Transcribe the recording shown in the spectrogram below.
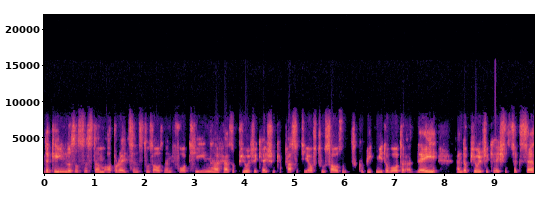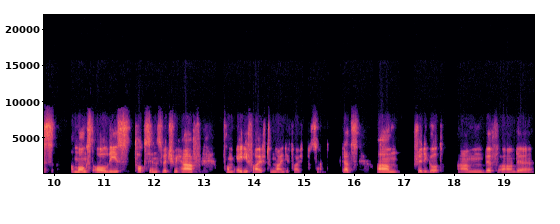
the Green Liver system operates since 2014, uh, has a purification capacity of 2000 cubic meter water a day, and the purification success amongst all these toxins which we have from 85 to 95%. That's um, pretty good. Um, with uh, the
